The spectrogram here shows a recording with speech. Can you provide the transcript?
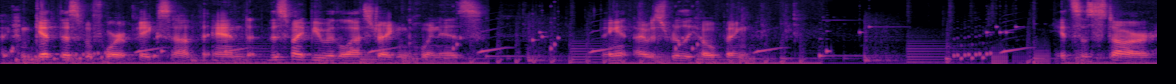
I can get this before it bakes up, and this might be where the last dragon coin is. Dang it, I was really hoping. It's a star.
